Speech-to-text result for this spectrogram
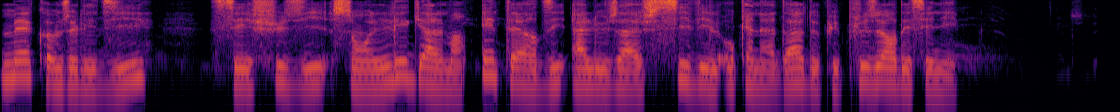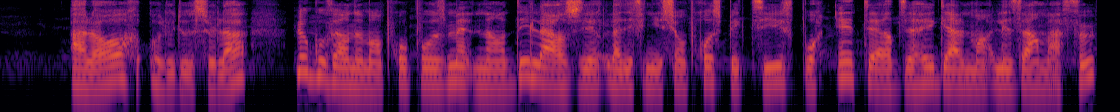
Mais comme je l'ai dit, ces fusils sont légalement interdits à l'usage civil au Canada depuis plusieurs décennies. Alors, au lieu de cela, le gouvernement propose maintenant d'élargir la définition prospective pour interdire également les armes à feu,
